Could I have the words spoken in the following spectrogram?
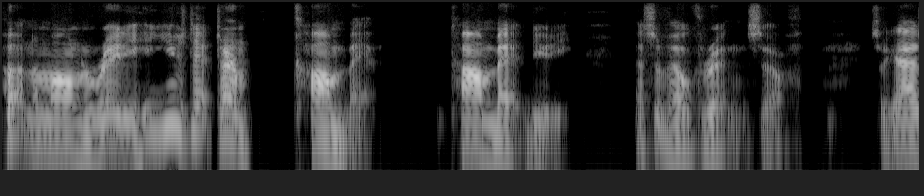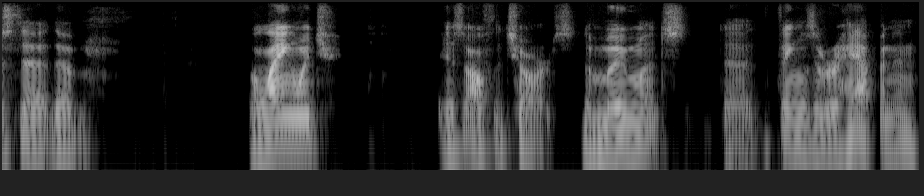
putting them on the ready. He used that term combat, combat duty. That's a they'll threaten itself. So, guys, the, the, the language is off the charts. The movements, the things that are happening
